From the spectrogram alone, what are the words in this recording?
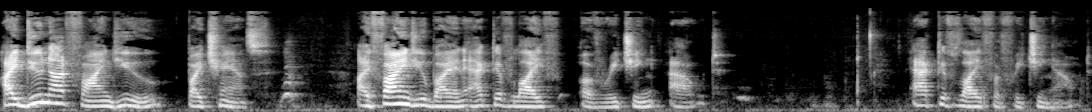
I do not find you by chance. I find you by an active life of reaching out. Active life of reaching out.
